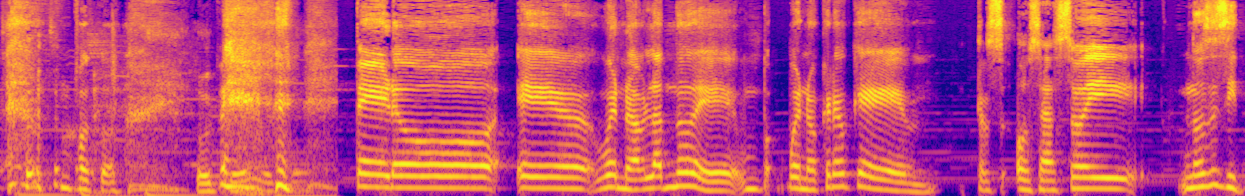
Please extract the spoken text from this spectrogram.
Un poco. Okay, okay. Pero, eh, bueno, hablando de, bueno, creo que pues, o sea, soy, no sé si,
